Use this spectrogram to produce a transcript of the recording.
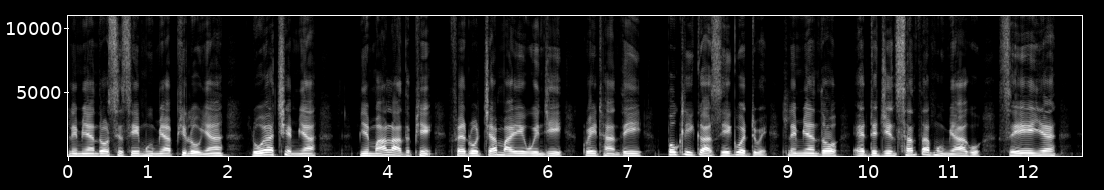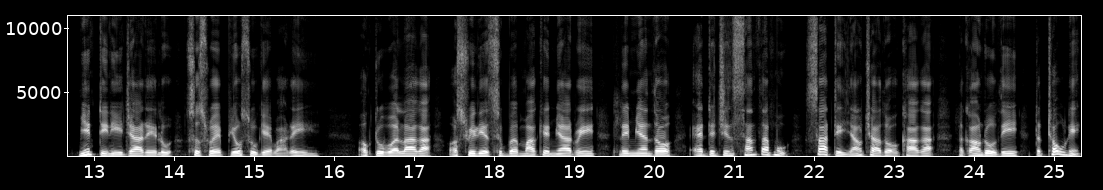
လျင်မြန်သောစစ်ဆေးမှုများပြုလုပ်ရန်လိုအပ်ချက်များမြင့်မားလာသဖြင့် Federal ကျန်းမာရေးဝန်ကြီး Great Hunt သည် ပုဂ္ဂလိကဈေးကွက်တွင်လျင်မြန်သော antigen စမ်းသပ်မှုများကိုဈေးအရန်မြင့်တင်နေကြတယ်လို့ဆွဆွဲပြောဆိုခဲ့ပါသည်။အောက်တိုဘာလက Australia Supermarket များတွင်လျင်မြန်သော antigen စမ်းသပ်မှုစတင်ရောင်းချသောအခါက၎င်းတို့သည်တစ်ထုပ်နှင့်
